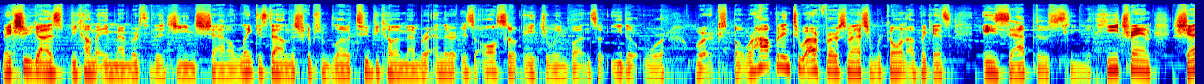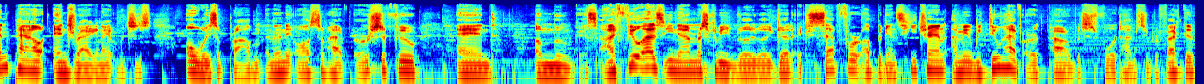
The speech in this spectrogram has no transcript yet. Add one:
make sure you guys become a member to the Jeans channel. Link is down in the description below to become a member, and there is also a join button, so either or works. But we're hopping into our first match, and we're going up against a Zapdos team with Heatran, Chien-Pao, and Dragonite, which is always a problem. And then they also have Urshifu and Amoonguss. I feel as Enamorus could be really, really good, except for up against Heatran. I mean, we do have Earth Power, which is four times super effective,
